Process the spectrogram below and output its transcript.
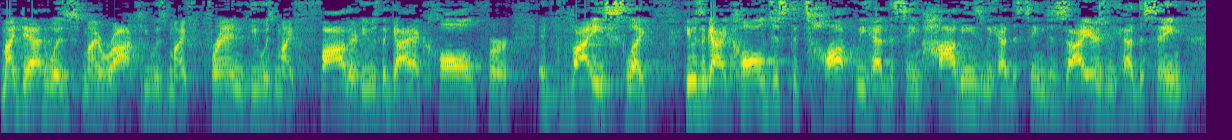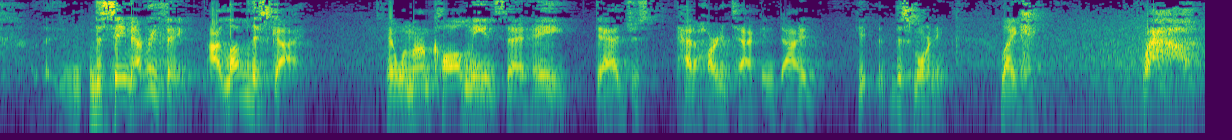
my dad was my rock. He was my friend. He was my father. He was the guy I called for advice. Like, he was the guy I called just to talk. We had the same hobbies. We had the same desires. We had the same, the same everything. I loved this guy. And when mom called me and said, hey, dad just had a heart attack and died this morning. Like, wow.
